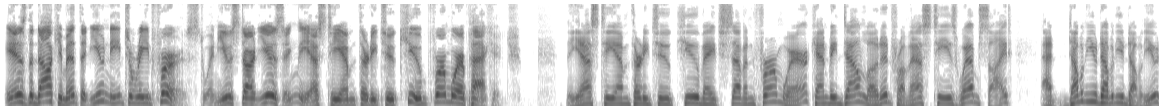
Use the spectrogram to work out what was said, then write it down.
is the document that you need to read first when you start using the STM32 Cube firmware package. The STM32 Cube H7 firmware can be downloaded from ST's website at www.st.com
